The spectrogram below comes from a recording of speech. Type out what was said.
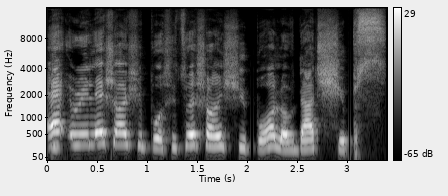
eh, relationship or situationship, all of that ships.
